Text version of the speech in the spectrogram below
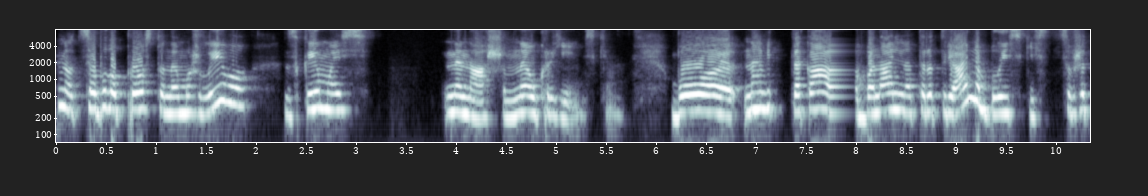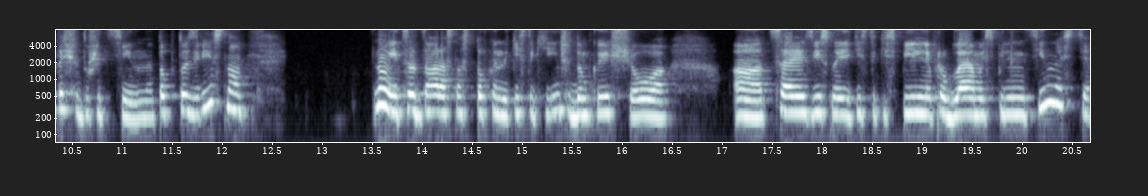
ну, це було просто неможливо з кимось не нашим, не українським. Бо навіть така банальна територіальна близькість це вже те, що дуже цінне. Тобто, звісно, ну і це зараз наштовхує на якісь такі інші думки, що. Це, звісно, якісь такі спільні проблеми, спільні цінності,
